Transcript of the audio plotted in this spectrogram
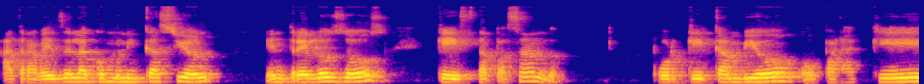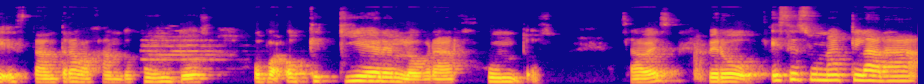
a través de la comunicación entre los dos qué está pasando, por qué cambió o para qué están trabajando juntos o, qué quieren lograr juntos, ¿sabes? Pero esa es una clara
